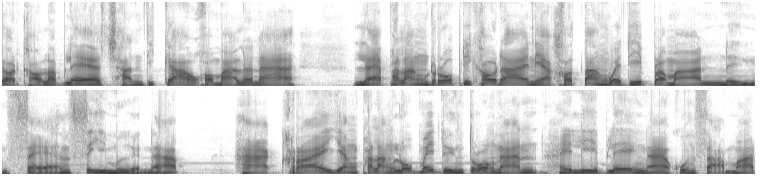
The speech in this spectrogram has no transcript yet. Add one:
ยอดเขารับแลชั้นที่ 9 เข้ามาแล้วนะ และพลังรบที่เข้าได้เนี่ยเขาตั้งไว้ที่ประมาณ 1 4 0 0 0 0 นะครับ หากใครยังพลังลบไม่ถึงตรงนั้นให้รีบเร่งนะ คุณสามารถ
